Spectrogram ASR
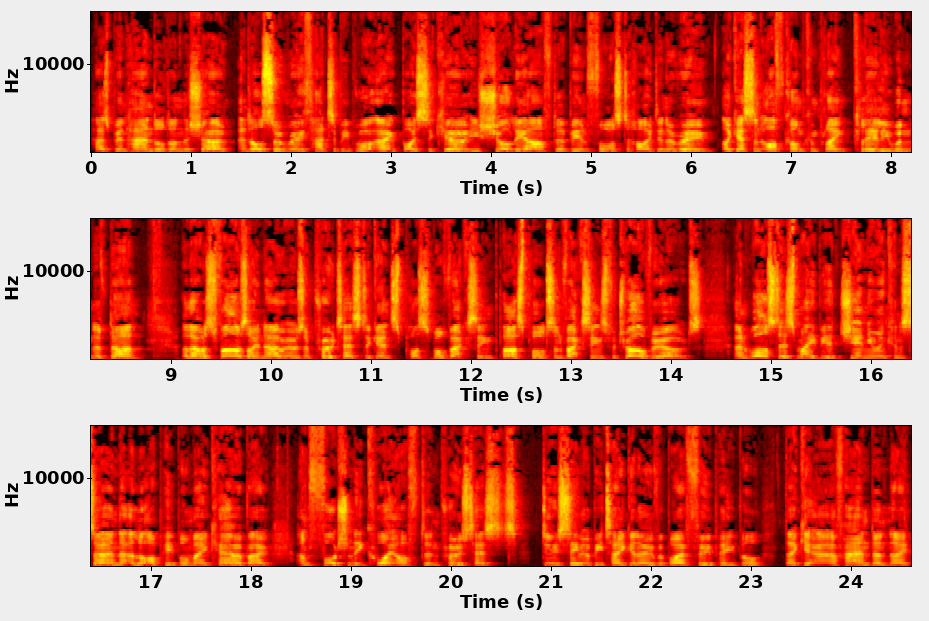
has been handled on the show. And also Ruth had to be brought out by security shortly after being forced to hide in a room. I guess an Ofcom complaint clearly wouldn't have done. Although as far as I know, it was a protest against possible vaccine passports and vaccines for 12-year-olds. And whilst this may be a genuine concern that a lot of people may care about, unfortunately quite often protests do seem to be taken over by a few people that get out of hand, don't they?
